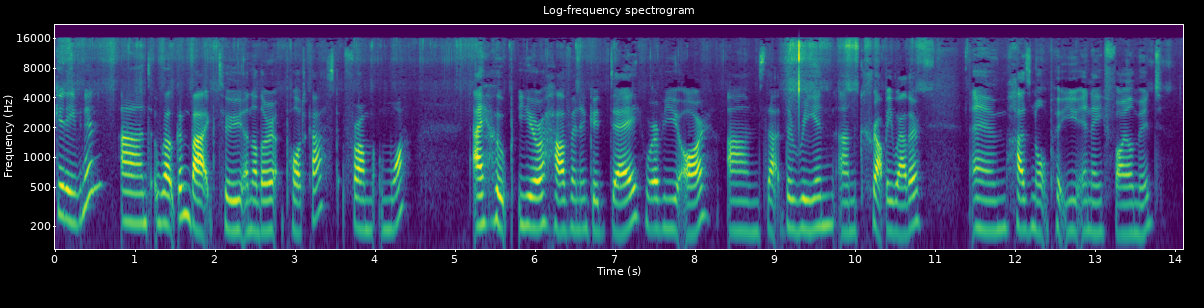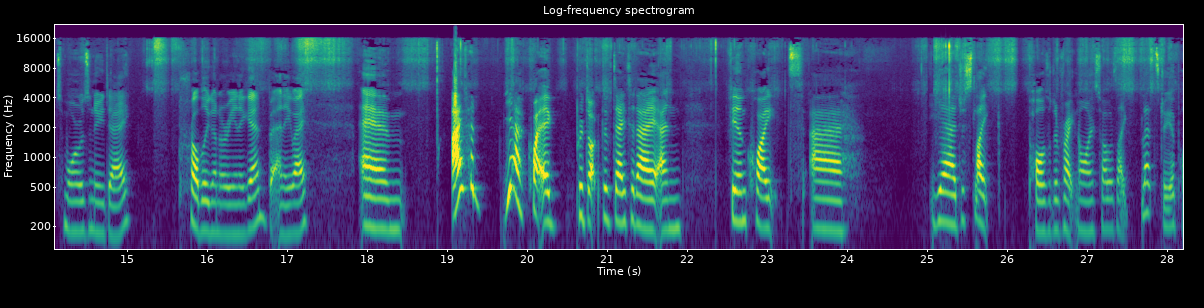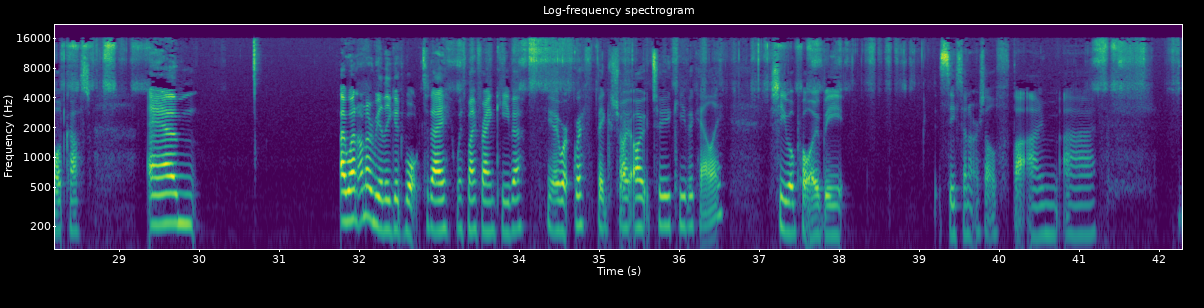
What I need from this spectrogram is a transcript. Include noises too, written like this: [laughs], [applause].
Good evening, and welcome back to another podcast from moi. I hope you're having a good day wherever you are, and that the rain and crappy weather um, has not put you in a foul mood. Tomorrow's a new day, probably gonna rain again, but anyway, um, I've had yeah quite a productive day today, and feeling quite uh, yeah just like positive right now. So I was like, let's do a podcast. Um, I went on a really good walk today with my friend Kiva, who I work with. Big shout out to Kiva Kelly. She will probably be ceasing at herself that I'm uh,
